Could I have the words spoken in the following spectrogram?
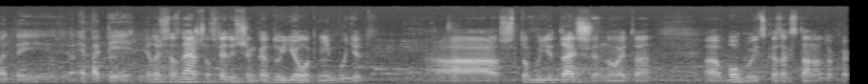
в этой эпопее. Я точно знаю, что в следующем году елок не будет. А что будет дальше, но ну, это а, Богу из Казахстана только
